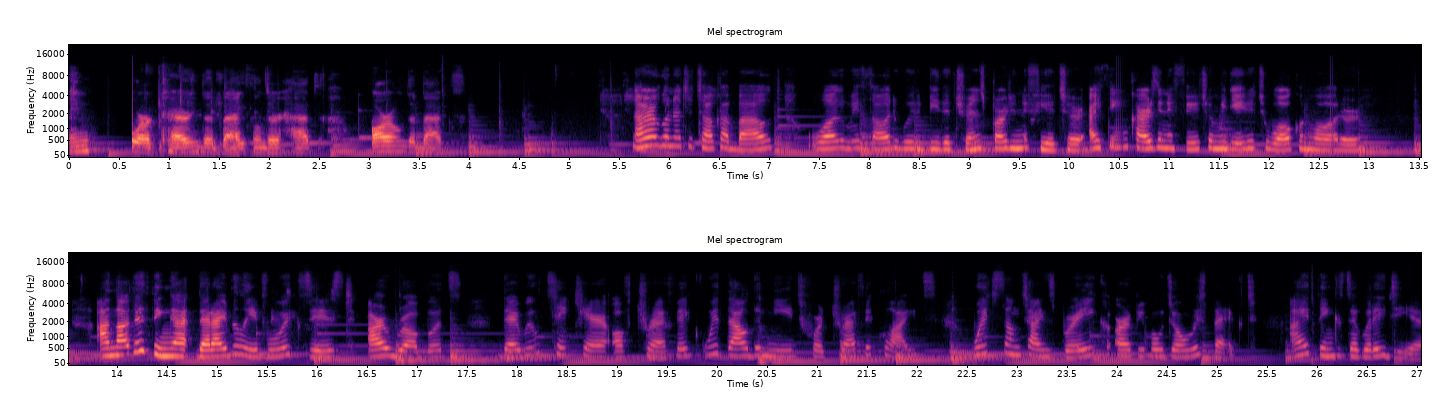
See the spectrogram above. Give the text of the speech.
And were carrying the bags on their heads or on the backs. Now we're going to talk about what we thought would be the transport in the future. I think cars in the future mediated to walk on water. Another thing that I believe will exist are robots that will take care of traffic without the need for traffic lights, which sometimes break or people don't respect. I think it's a good idea.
